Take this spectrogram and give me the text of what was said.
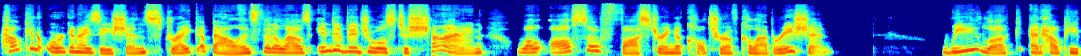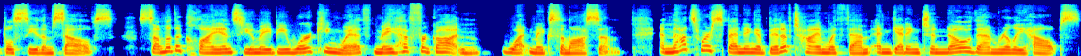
How can organizations strike a balance that allows individuals to shine while also fostering a culture of collaboration? We look at how people see themselves. Some of the clients you may be working with may have forgotten what makes them awesome. And that's where spending a bit of time with them and getting to know them really helps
